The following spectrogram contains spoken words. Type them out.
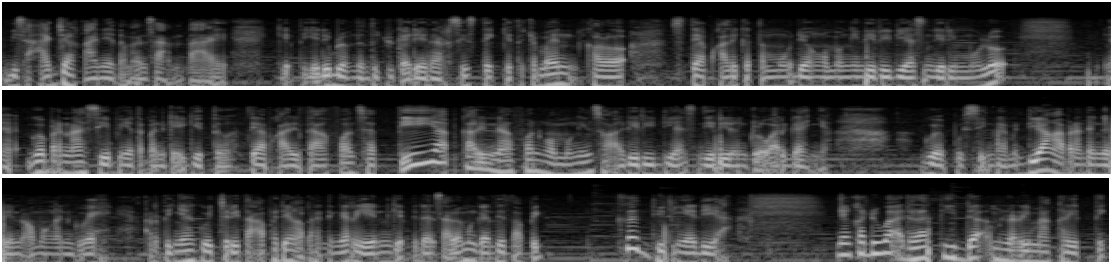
bisa aja kan ya teman santai gitu. Jadi belum tentu juga dia narsistik gitu. Cuman kalau setiap kali ketemu dia ngomongin diri dia sendiri mulu ya gue pernah sih punya teman kayak gitu. Tiap kali telepon setiap kali telepon ngomongin soal diri dia sendiri dan keluarganya gue pusing. Dan dia nggak pernah dengerin omongan gue. Artinya gue cerita apa dia nggak pernah dengerin gitu. Dan selalu mengganti topik ke dirinya dia yang kedua adalah tidak menerima kritik.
